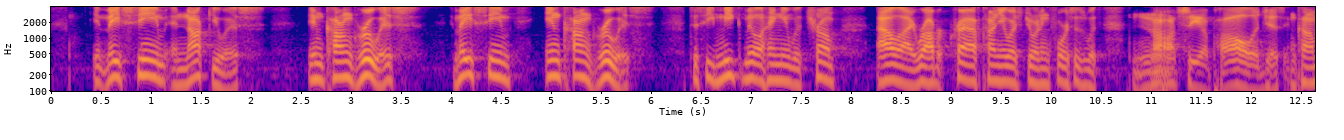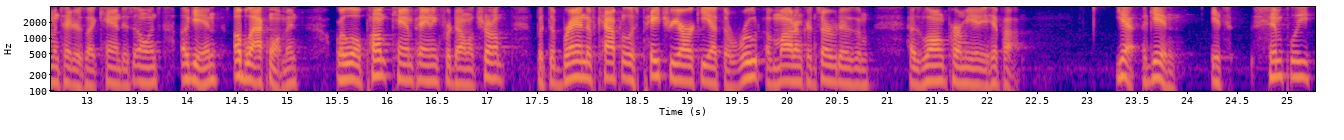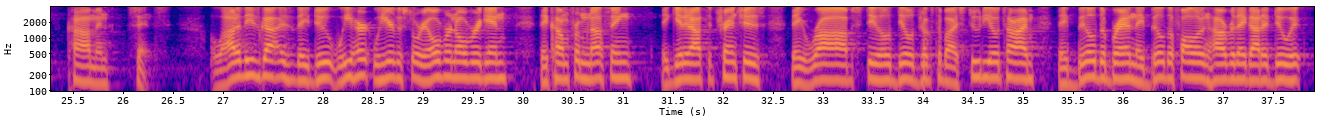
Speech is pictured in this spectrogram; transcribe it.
It may seem innocuous, incongruous, it may seem incongruous to see Meek Mill hanging with Trump ally Robert Kraft, Kanye West joining forces with Nazi apologists and commentators like Candace Owens, again, a black woman, or Lil Pump campaigning for Donald Trump, but the brand of capitalist patriarchy at the root of modern conservatism has long permeated hip hop. Yeah, again, it's simply common sense. A lot of these guys, they do. We heard, we hear the story over and over again. They come from nothing. They get it out the trenches. They rob, steal, deal drugs to buy studio time. They build a brand. They build a following. However, they got to do it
